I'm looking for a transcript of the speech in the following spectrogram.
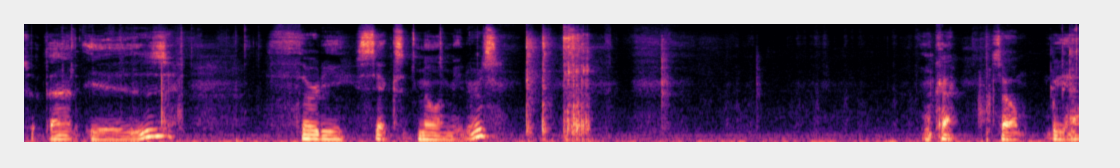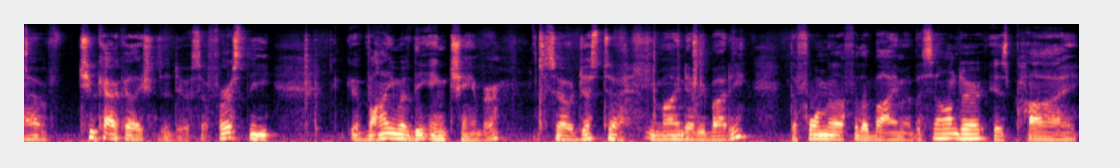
So that is 36 millimeters. Okay, so we have two calculations to do. So first the volume of the ink chamber. So just to remind everybody, the formula for the volume of a cylinder is pi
